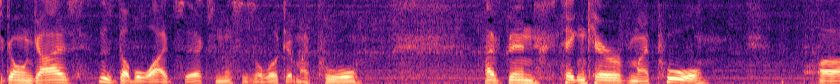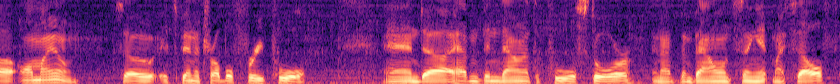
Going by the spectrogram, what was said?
it going guys? This is Doublewide6 and this is a look at my pool. I've been taking care of my pool uh, on my own. So it's been a trouble-free pool. And uh, I haven't been down at the pool store and I've been balancing it myself.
